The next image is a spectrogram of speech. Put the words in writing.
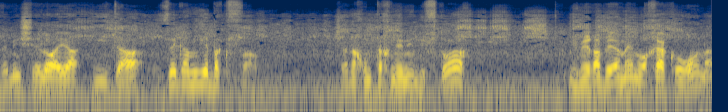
ומי שלא היה ידע, זה גם יהיה בכפר. שאנחנו מתכננים לפתוח, במהרה בימינו, אחרי הקורונה.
